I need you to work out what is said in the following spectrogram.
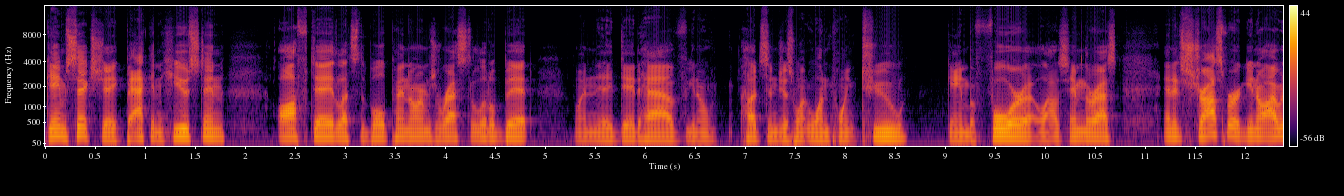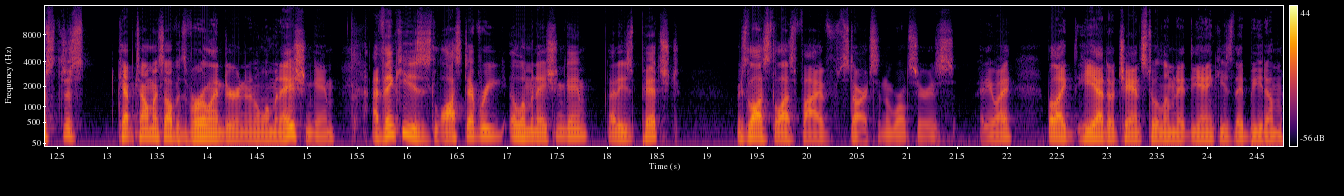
Game six, Jake, back in Houston. Off day lets the bullpen arms rest a little bit. When they did have, you know, Hudson just went 1.2 game before. That allows him the rest. And it's Strasburg. You know, I was just kept telling myself it's Verlander in an elimination game. I think he's lost every elimination game that he's pitched. He's lost the last five starts in the World Series anyway. But like he had a chance to eliminate the Yankees, they beat him,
